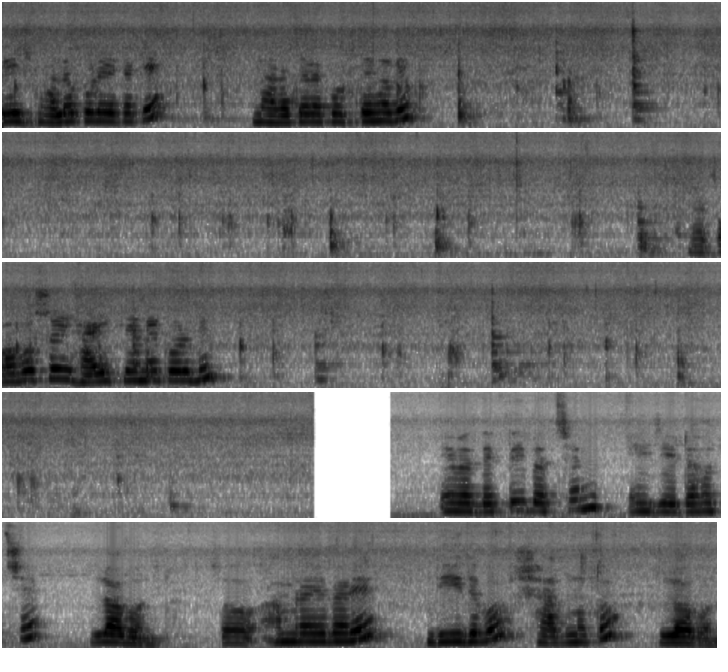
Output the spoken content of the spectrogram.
বেশ ভালো করে এটাকে নাড়াচাড়া করতে হবে। অবশ্যই হাই ফ্লেমে করবেন এবার দেখতেই পাচ্ছেন, এই যে এটা হচ্ছে লবণ। তো আমরা এবারে দিয়ে দেব স্বাদ মতো লবণ।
